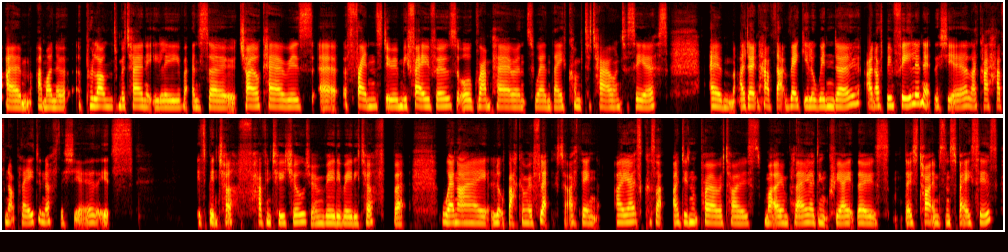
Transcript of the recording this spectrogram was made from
Um, I'm on a, a, prolonged maternity leave. And so, childcare is uh, friends doing me favours or grandparents when they come to town to see us. Um, I don't have that regular window. And I've been feeling it this year. Like, I have not played enough this year. It's, it's been tough having two children, really, really tough. But when I look back and reflect, I think, oh it's because I, I didn't prioritize my own play. I didn't create those those times and spaces.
